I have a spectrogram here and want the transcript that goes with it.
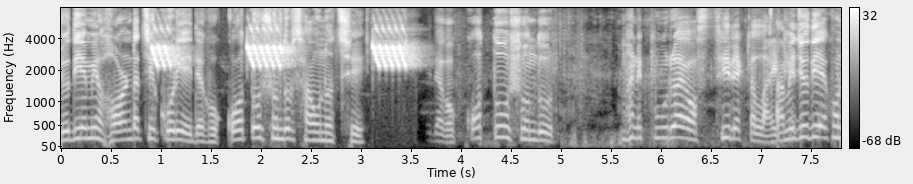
যদি আমি হর্নটা চেক করি এই দেখো কত সুন্দর সাউন্ড হচ্ছে। দেখো কত সুন্দর মানে পুরো অস্থির একটা লাইট আমি যদি এখন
